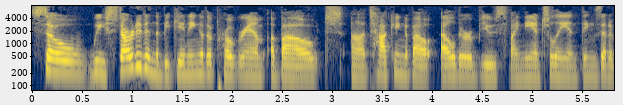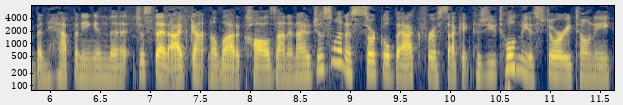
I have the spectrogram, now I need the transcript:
So we started in the beginning of the program about uh, talking about elder abuse financially and things that have been happening in the just that I've gotten a lot of calls on, and I just want to circle back for a second because you told me a story, Tony,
